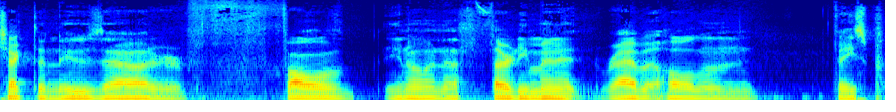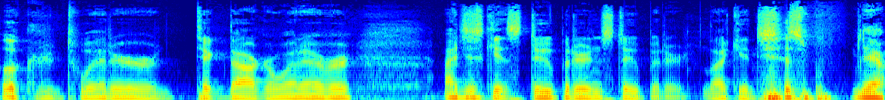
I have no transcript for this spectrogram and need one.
check the news out or fall, you know, in a thirty minute rabbit hole on Facebook or Twitter or TikTok or whatever, I just get stupider and stupider. Like it just Yeah.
